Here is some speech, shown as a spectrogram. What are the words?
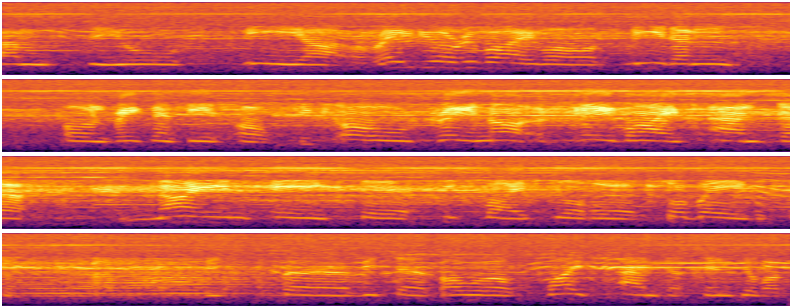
Comes to you via Radio Revival Sweden on frequencies of 6035 and uh, 9865 kilohertz waves with, uh, with a power of 5 and 10 kilowatts.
